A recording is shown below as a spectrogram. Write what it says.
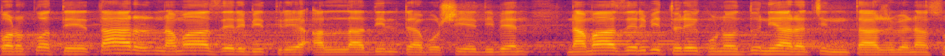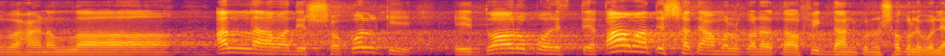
বরকতে তার নামাজের ভিতরে আল্লাহ দিলটা বসিয়ে দিবেন। নামাজের ভিতরে কোনো দুনিয়ার চিন্তা আসবে না সুবাহান আল্লাহ আল্লাহ আমাদের সকলকে এই দোয়ার উপর ইস্তেকামাতের সাথে আমল করার তৌফিক দান করুন। সকলে বলে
